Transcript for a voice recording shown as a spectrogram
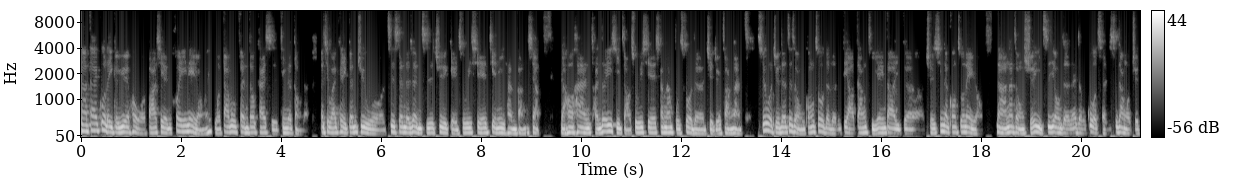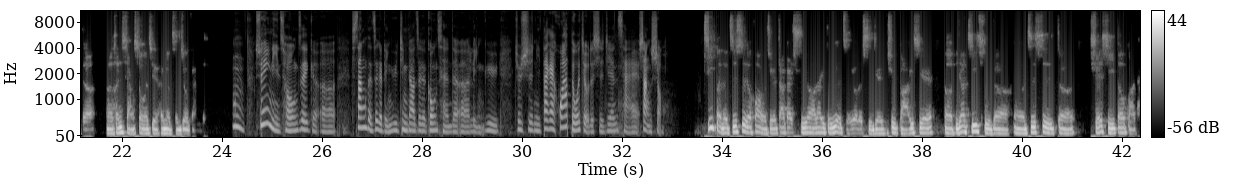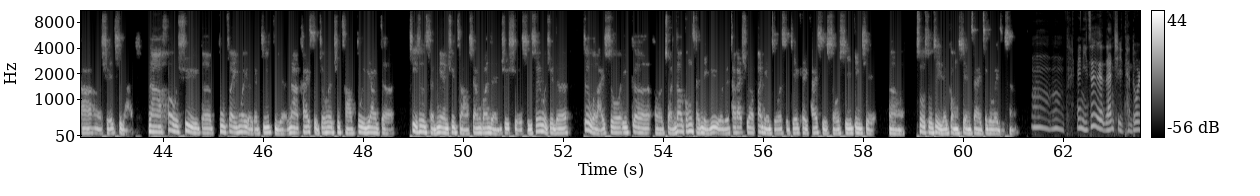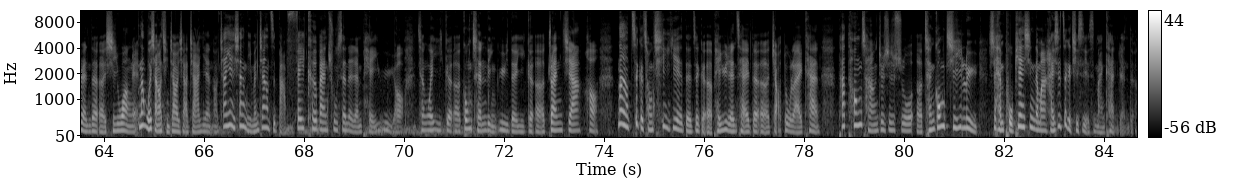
那大概过了一个月后，我发现会议内容，我大部分都开始听得懂了，而且我还可以根据我自身的认知去给出一些建议和方向，然后和团队一起找出一些相当不错的解决方案。所以我觉得这种工作的轮调，当体验到一个全新的工作内容，那那种学以致用的那种过程，是让我觉得呃很享受，而且很有成就感。所以你从这个呃商的这个领域进到这个工程的呃领域，就是你大概花多久的时间才上手？基本的知识的话，我觉得大概需要在一个月左右的时间，去把一些呃比较基础的呃知识的学习都把它呃学起来。那后续的部分，因为有一个基底了，那开始就会去找不一样的技术层面去找相关的人去学习。所以我觉得。对我来说，一个呃转到工程领域，我觉得大概需要半年左右时间，可以开始熟悉，并且呃做出自己的贡献，在这个位置上。哎，你这个燃起很多人的呃希望哎，那我想要请教一下佳燕哦，佳燕像你们这样子把非科班出身的人培育哦，成为一个呃工程领域的一个呃专家哈、那这个从企业的这个呃培育人才的呃角度来看，它通常就是说呃成功几率是很普遍性的吗？还是这个其实也是蛮看人的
